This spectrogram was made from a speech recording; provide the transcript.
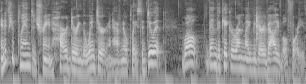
And if you plan to train hard during the winter and have no place to do it, well, then the KICKR run might be very valuable for you.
